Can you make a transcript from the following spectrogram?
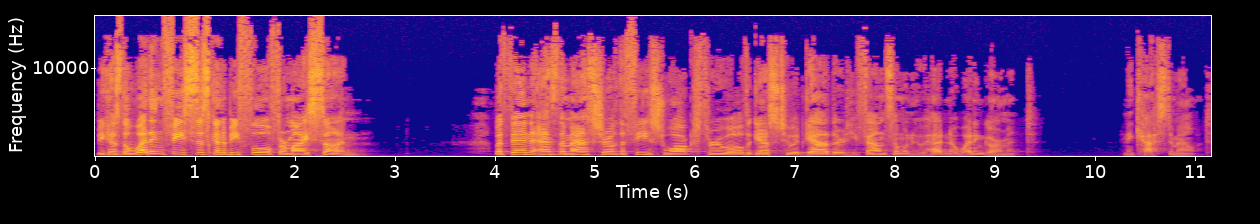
because the wedding feast is going to be full for my son. But then, as the master of the feast walked through all the guests who had gathered, he found someone who had no wedding garment, and he cast him out.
